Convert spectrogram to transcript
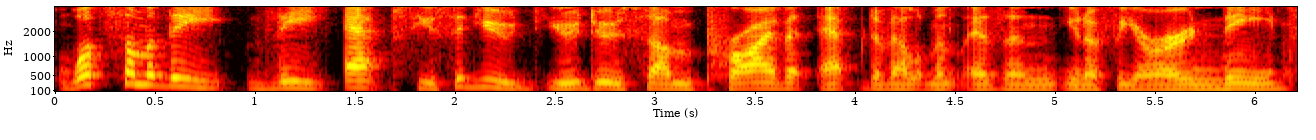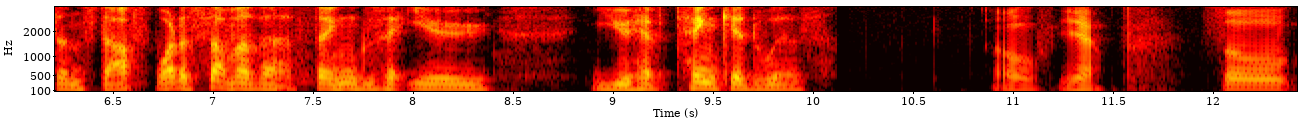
What's some of the the apps you said you you do some private app development as in, you know, for your own needs and stuff. What are some of the things that you you have tinkered with? Oh, yeah. So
